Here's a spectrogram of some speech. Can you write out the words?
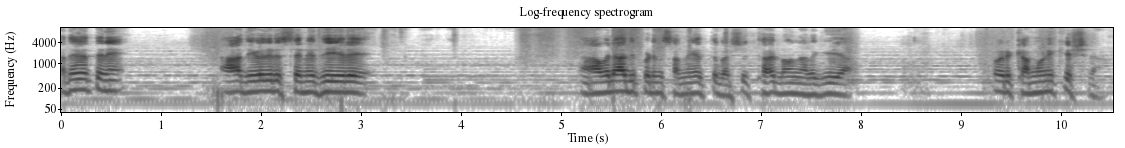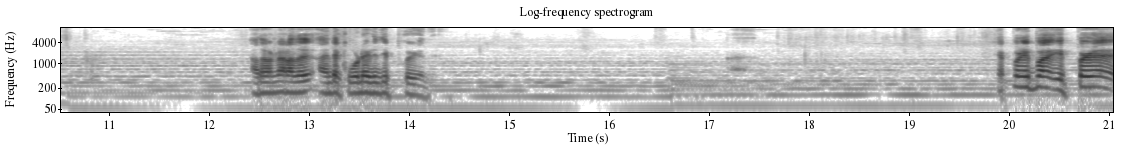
അദ്ദേഹത്തിന് ആ ദൈവത്തിന്റെ സന്നിധിയിൽ ആവലാതിപ്പെടുന്ന സമയത്ത് പരിശുദ്ധാത്മാവ് നൽകിയ ഒരു കമ്മ്യൂണിക്കേഷനാണ് അതുകൊണ്ടാണ് അത് അതിന്റെ കൂടെ എഴുതിപ്പോയത്. എപ്പോഴിപ്പോൾ ഇപ്പോഴേ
